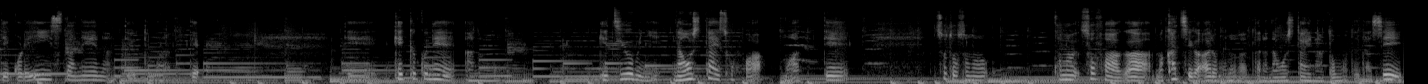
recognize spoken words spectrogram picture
てこれいい椅子だねなんて言ってもらってで結局ねあの月曜日に直したいソファーもあってちょっとそのこのソファーが、まあ、価値があるものだったら直したいなと思ってたし、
